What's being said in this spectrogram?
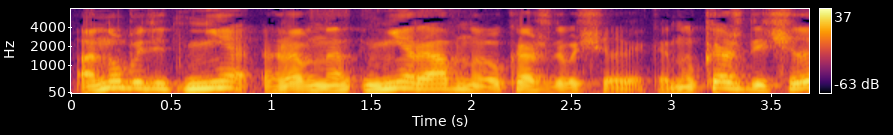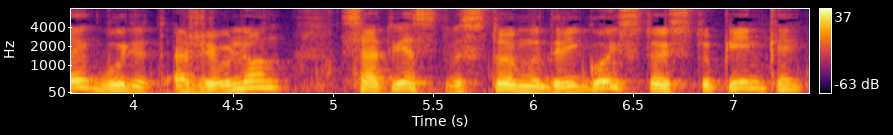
оно будет не, равно, не равно у каждого человека. Но каждый человек будет оживлен в соответствии с той мадригой, с той ступенькой,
